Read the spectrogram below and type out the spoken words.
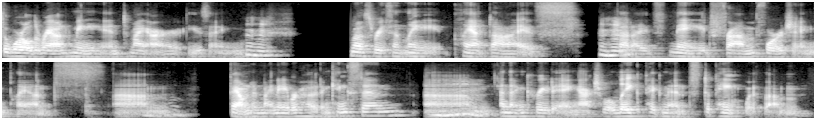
the world around me into my art using Mhm. most recently plant dyes Mhm. that I've made from foraging plants. Um, Mm. found in my neighborhood in Kingston, um, and then creating actual lake pigments to paint with them.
